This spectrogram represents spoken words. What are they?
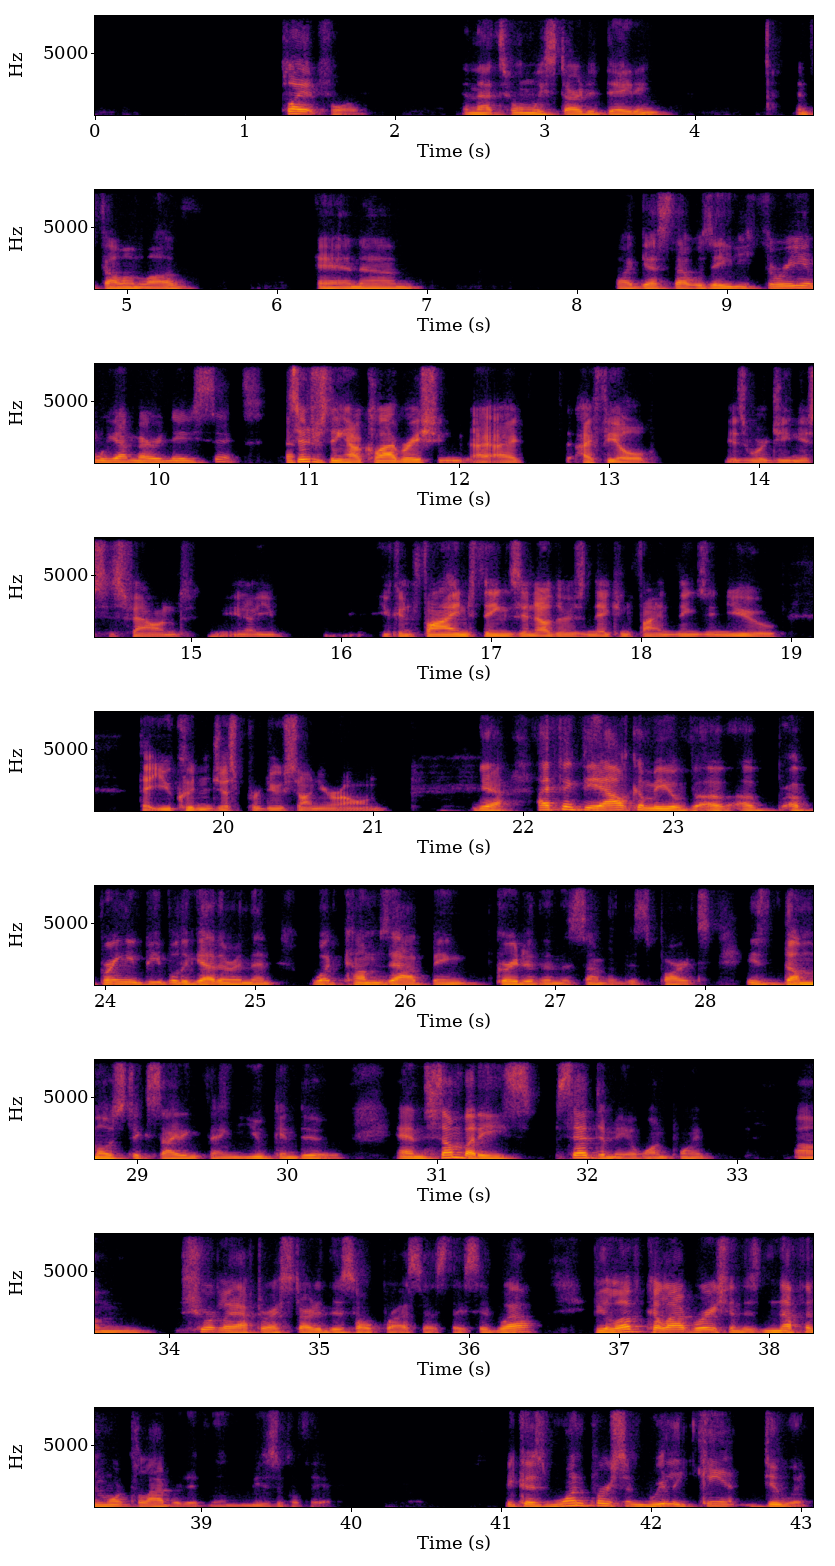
play it for her. And that's when we started dating and fell in love. And um, I guess that was 83 and we got married in 86. It's interesting how collaboration, I, I, I feel, is where genius is found. You know, you you can find things in others and they can find things in you that you couldn't just produce on your own. Yeah, I think the alchemy of, of, of bringing people together and then what comes out being greater than the sum of its parts is the most exciting thing you can do. And somebody said to me at one point, um, shortly after I started this whole process, they said, Well, if you love collaboration, there's nothing more collaborative than musical theater because one person really can't do it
